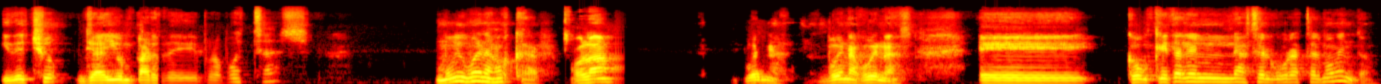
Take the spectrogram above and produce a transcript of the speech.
Y de hecho, ya hay un par de propuestas. Muy buenas, Oscar. Hola. Buenas, buenas, buenas. Eh, ¿Con qué tal el Acergur hasta el momento?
